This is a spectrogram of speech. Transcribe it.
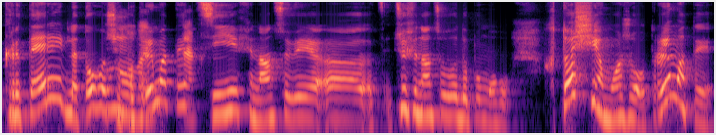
критерії для того, щоб Умови, отримати так. ці фінансові, е, цю фінансову допомогу. Хто ще може отримати?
